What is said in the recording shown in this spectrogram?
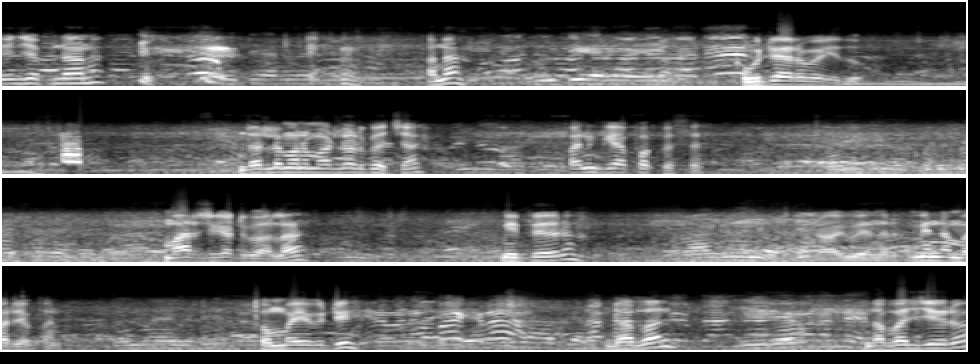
ఏం చెప్పినా అన్న? అన్నా? ఒకటి అరవై ఐదు. దాంట్లో మనం మాట్లాడుకోవచ్చా? పనికి ఆ పక్క సార్ మార్చి కట్టుకోవాలా? మీ పేరు? రాఘవేంద్ర. మీ నెంబర్ చెప్పండి. తొంభై ఒకటి. డబల్? Double zero?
